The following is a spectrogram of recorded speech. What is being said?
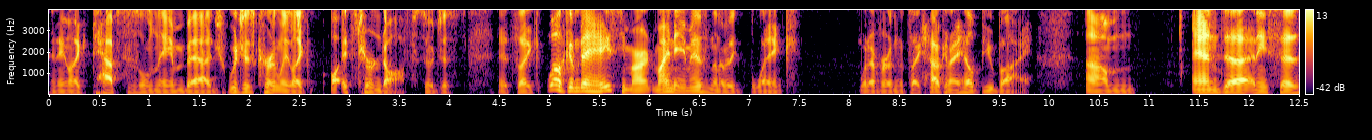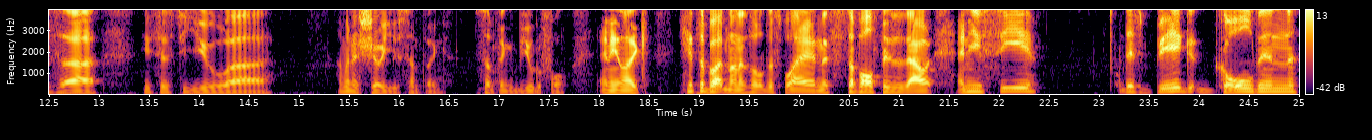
And he like taps his little name badge, which is currently like it's turned off. So it just it's like, welcome to Hasty Mart. My name is, and then a big blank, whatever. And it's like, how can I help you buy? Um, and uh, and he says, uh, he says to you, uh, I'm gonna show you something, something beautiful. And he like hits a button on his little display, and this stuff all fizzes out, and you see this big golden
